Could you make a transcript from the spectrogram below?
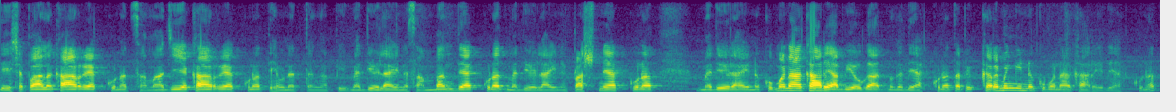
දේශපාල කාර්යක් වුණත් සමාජීය කාර්යක් වුණත් එහෙම නැත්නම් අපි මැදි වෙලා ඉන්න සම්බන්ධයක් වුණත් මැදි වෙලා ඉන්න ප්‍රශ්නයක් වුණත් මැදි වෙලා ඉන්න කුමනාකාරයේ අභියෝගාත්මක දෙයක් වුණත් අපි කරමින් ඉන්න කුමනාකාරයේ දෙයක් වුණත්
